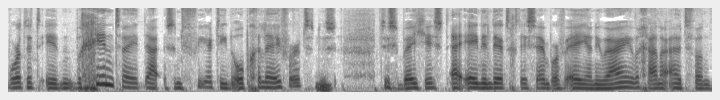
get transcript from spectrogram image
wordt het in begin 2014 opgeleverd. Dus het is een beetje is het 31 december of 1 januari. We gaan eruit van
